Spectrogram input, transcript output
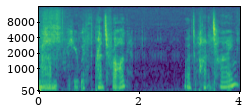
um, here with Prince Frog, once upon a time.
